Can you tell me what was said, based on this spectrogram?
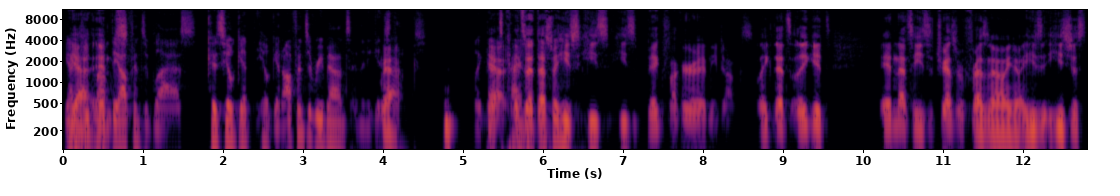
You gotta yeah, keep him off the offensive glass because he'll get he'll get offensive rebounds and then he gets Yeah. dunks. Like that's yeah, kind of a, that's what he's he's he's a big fucker and he dunks like that's like it's and that's he's a transfer from Fresno. You know he's he's just.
